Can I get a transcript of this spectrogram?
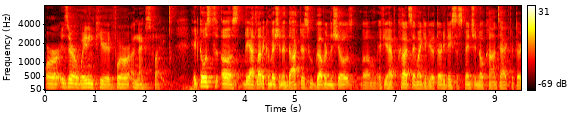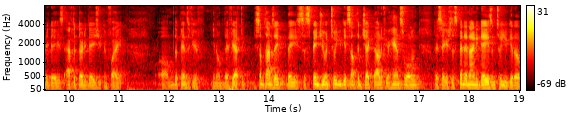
or is there a waiting period for a next fight? It goes to uh, the athletic commission and doctors who govern the shows. Um, if you have cuts, they might give you a 30 day suspension, no contact for 30 days. After 30 days, you can fight. Um, depends if you're, you know, if you have to. Sometimes they, they suspend you until you get something checked out. If your hand's swollen, they say you're suspended 90 days until you get a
